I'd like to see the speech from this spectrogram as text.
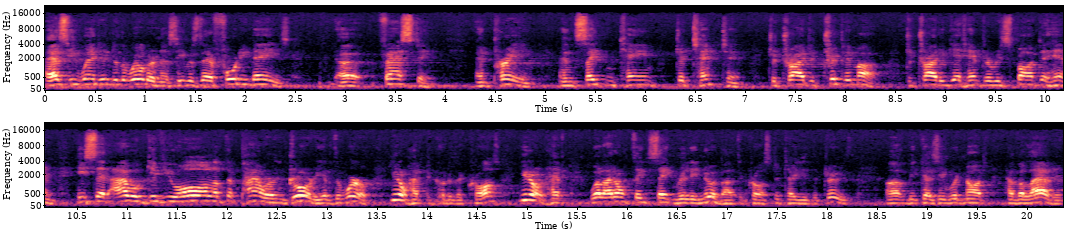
as he went into the wilderness, he was there 40 days uh, fasting and praying. And Satan came to tempt him, to try to trip him up, to try to get him to respond to him. He said, I will give you all of the power and glory of the world. You don't have to go to the cross. You don't have, well, I don't think Satan really knew about the cross, to tell you the truth, uh, because he would not have allowed it.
